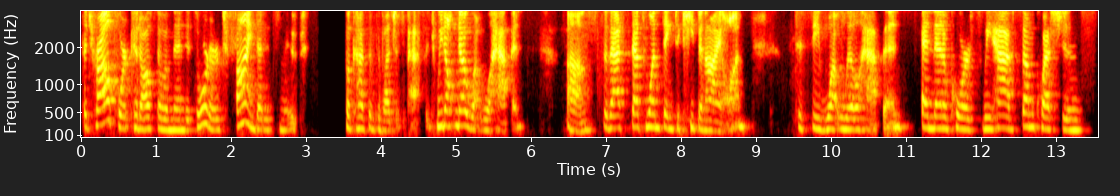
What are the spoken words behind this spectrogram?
the trial court could also amend its order to find that it's moot because of the budget's passage. We don't know what will happen. Um, so that's that's one thing to keep an eye on to see what will happen. And then, of course, we have some questions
